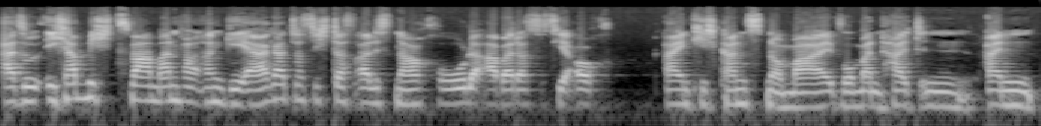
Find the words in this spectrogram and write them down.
also ich habe mich zwar am Anfang an geärgert, dass ich das alles nachhole, aber das ist ja auch eigentlich ganz normal, wo man halt in einen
